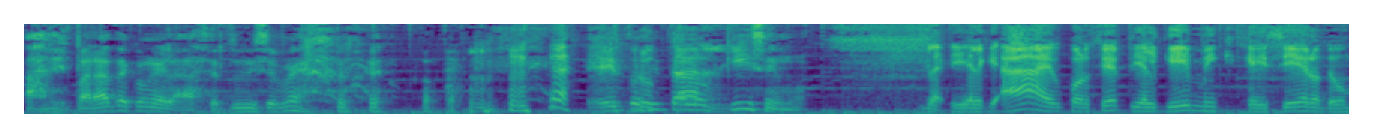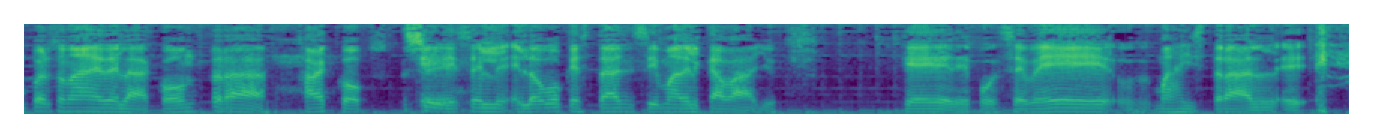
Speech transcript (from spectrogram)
a dispararte con el láser, tú dices, esto sí está loquísimo. Y el, ah, por cierto, y el gimmick que hicieron de un personaje de la contra Hardcops, que es el, lobo que está encima del caballo, que después se ve magistral. Eh,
